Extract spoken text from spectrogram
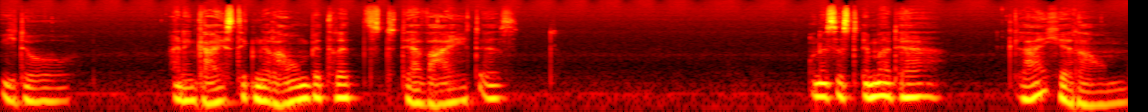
wie du einen geistigen Raum betrittst, der weit ist. Und es ist immer der gleiche Raum.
